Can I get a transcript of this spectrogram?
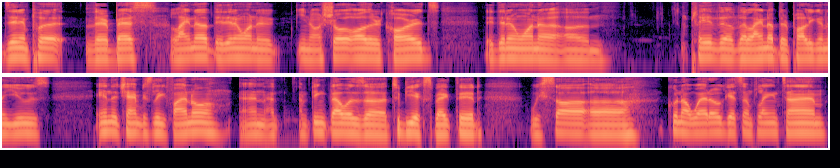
didn't put their best lineup. They didn't want to, you know, show all their cards. They didn't want to um, play the, the lineup they're probably going to use in the Champions League final. And I, I think that was uh, to be expected. We saw uh, Kun Agüero get some playing time.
